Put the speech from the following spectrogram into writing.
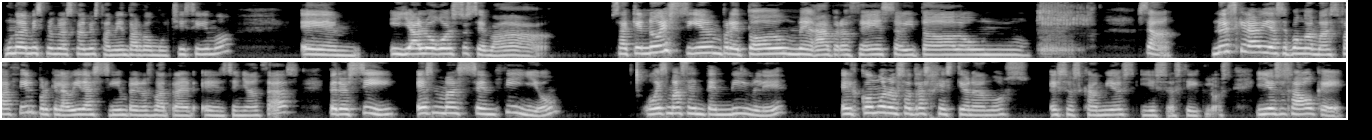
uno de mis primeros cambios también tardó muchísimo. Em, y ya luego eso se va... O sea, que no es siempre todo un mega proceso y todo un... O sea, no es que la vida se ponga más fácil, porque la vida siempre nos va a traer enseñanzas, pero sí es más sencillo o es más entendible el cómo nosotras gestionamos esos cambios y esos ciclos. Y eso es algo que,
